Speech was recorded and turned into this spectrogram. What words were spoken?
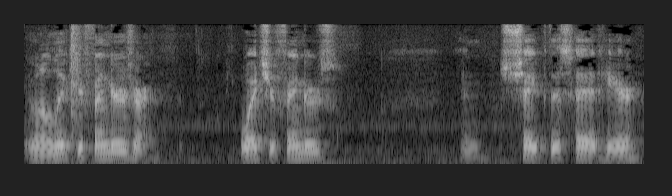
You want to lick your fingers or wet your fingers and shape this head here.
